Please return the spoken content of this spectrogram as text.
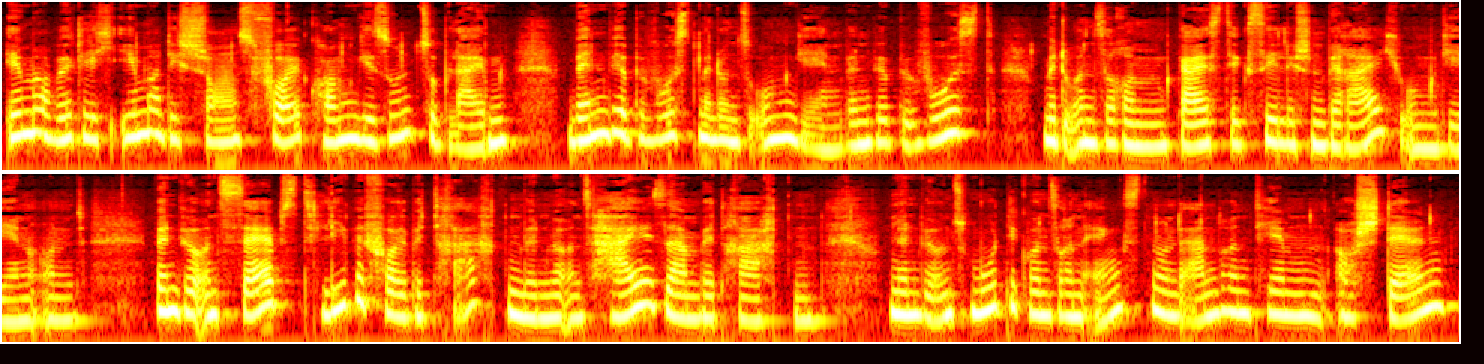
immer, wirklich immer die Chance, vollkommen gesund zu bleiben, wenn wir bewusst mit uns umgehen, wenn wir bewusst mit unserem geistig-seelischen Bereich umgehen und wenn wir uns selbst liebevoll betrachten, wenn wir uns heilsam betrachten und wenn wir uns mutig unseren Ängsten und anderen Themen auch stellen,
